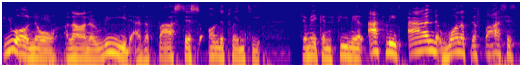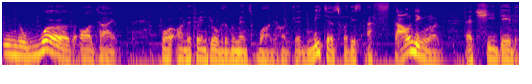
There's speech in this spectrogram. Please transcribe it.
you all know Alana Reid as the fastest under 20 Jamaican female athlete and one of the fastest in the world all time for under 20 over the women's 100 meters for this astounding run that she did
